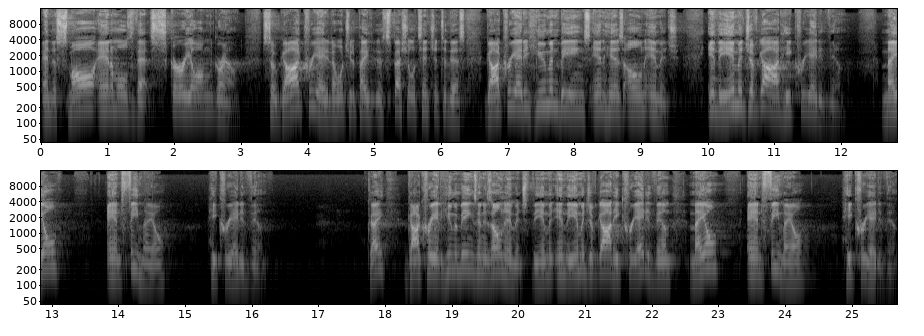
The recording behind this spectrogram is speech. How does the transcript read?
and the small animals that scurry along the ground. So God created, I want you to pay special attention to this. God created human beings in his own image. In the image of God, he created them. Male and female, he created them. Okay? God created human beings in his own image. The Im- in the image of God, he created them, male and female, he created them.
